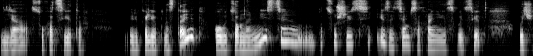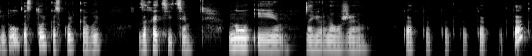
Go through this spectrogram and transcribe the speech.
для сухоцветов. Великолепно стоит в полутемном месте подсушить и затем сохраняет свой цвет очень долго, столько, сколько вы захотите. Ну и, наверное, уже так, так, так, так, так, так, так.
